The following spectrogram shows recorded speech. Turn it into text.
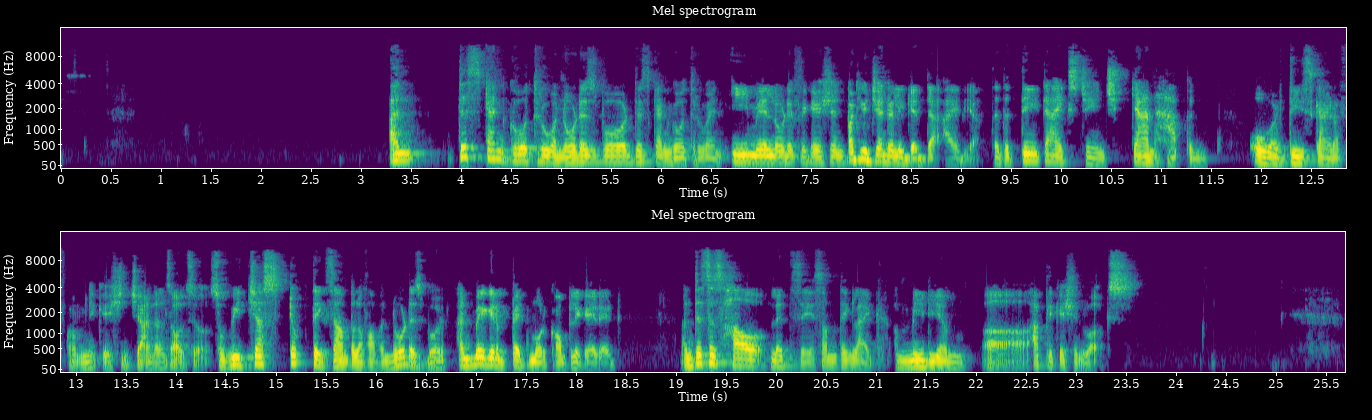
And this can go through a notice board, this can go through an email notification, but you generally get the idea that the data exchange can happen over these kind of communication channels also. So we just took the example of our notice board and make it a bit more complicated. And this is how, let's say, something like a medium uh, application works.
